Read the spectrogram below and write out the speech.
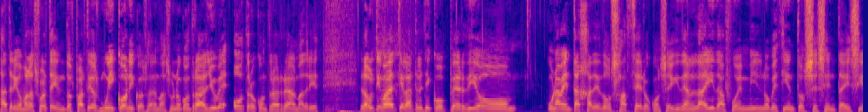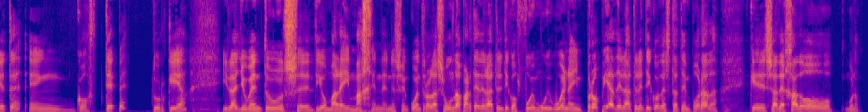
Ha tenido mala suerte en dos partidos muy icónicos, además. Uno contra la Juve, otro contra el Real Madrid. La última vez que el Atlético perdió una ventaja de 2 a 0 conseguida en la ida fue en 1967 en Goztepe, Turquía, y la Juventus eh, dio mala imagen en ese encuentro. La segunda parte del Atlético fue muy buena, impropia del Atlético de esta temporada, que se ha dejado, bueno,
